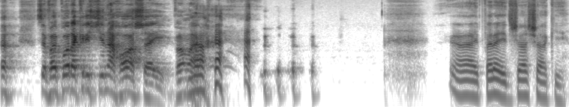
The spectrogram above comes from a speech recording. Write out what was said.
Você vai pôr a Cristina Rocha aí. Vamos lá. Ai, peraí, deixa eu achar aqui.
